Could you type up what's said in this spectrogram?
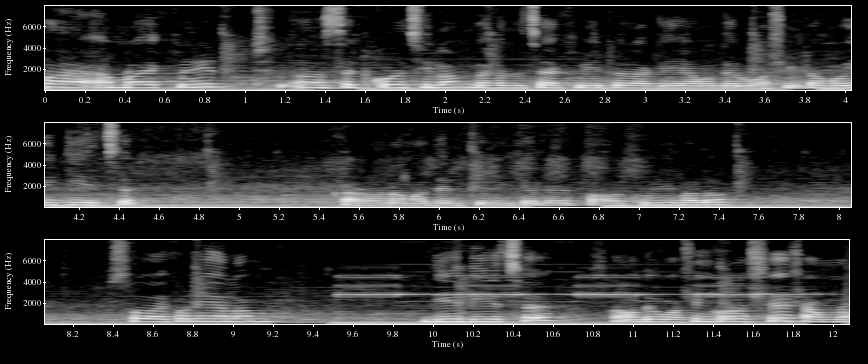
আমরা এক মিনিট সেট করেছিলাম। দেখা যাচ্ছে এক মিনিটের আগে আমাদের ওয়াশিংটা হয়ে গিয়েছে। কারণ আমাদের কেমিক্যালের পাওয়ার খুবই ভালো। সো এখনই অ্যালার্ম দিয়ে দিয়েছে। আমাদের ওয়াশিং করা শেষ। আমরা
